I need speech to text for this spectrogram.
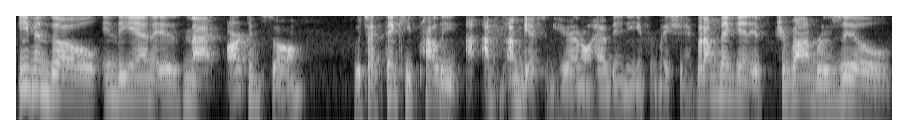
Even though Indiana is not Arkansas, which I think he probably, I, am guessing here, I don't have any information, but I'm thinking if Trevon Brazile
